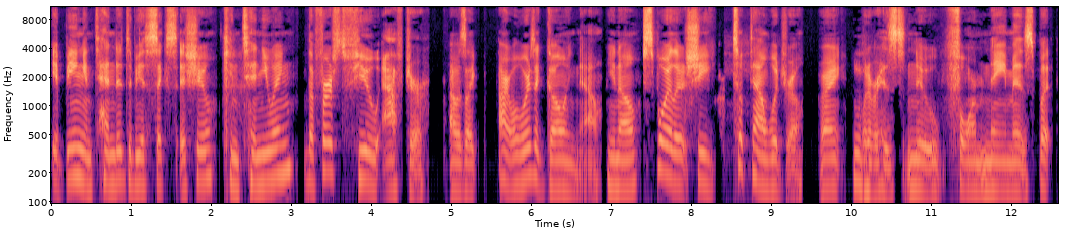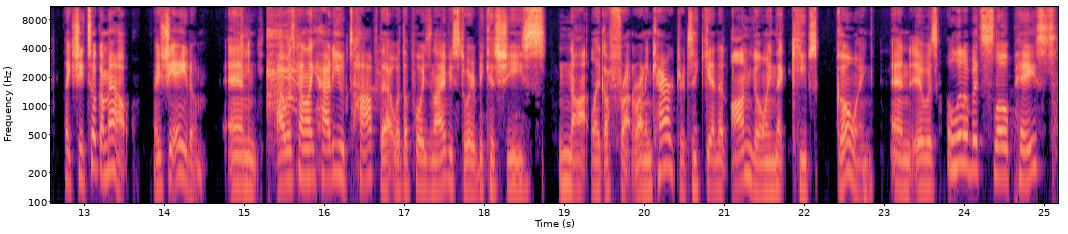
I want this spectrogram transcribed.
it being intended to be a six issue, continuing. The first few after, I was like, all right, well, where's it going now? You know, spoiler, she took down Woodrue, right? Mhm. Whatever his new form name is. But like she took him out, like she ate him. And I was kind of like, how do you top that with the Poison Ivy story? Because she's not like a front running character to get an ongoing that keeps going. And it was a little bit slow paced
